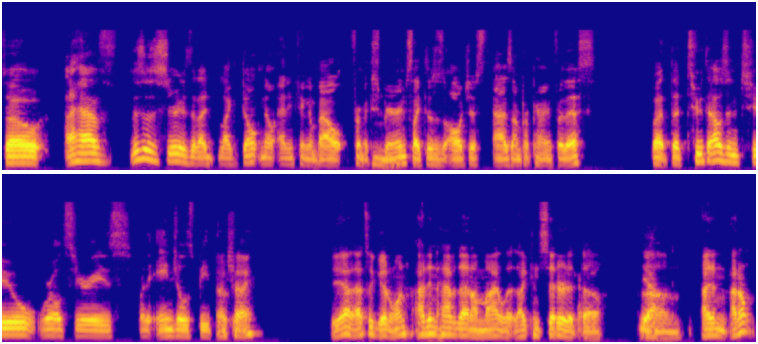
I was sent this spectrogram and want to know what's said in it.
So I have this is a series that I like don't know anything about from experience. Like this is all just as I'm preparing for this. But the 2002 World Series where the Angels beat the Okay. Yeah, that's a good one. I didn't have that on my list. I considered it Okay. though. Yeah. Um, I didn't. I don't.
